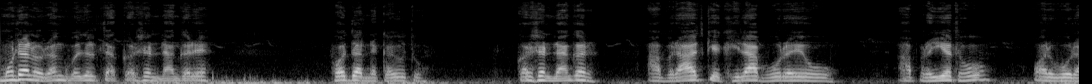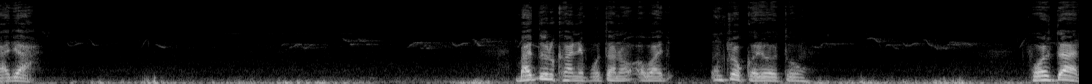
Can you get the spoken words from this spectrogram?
મોઢાનો રંગ બદલતા કરશન ડાંગરે फौजदार ने કહ્યું હતું करशन डांगर आप राज के खिलाफ हो रहे हो आप रैयत हो और वो राजा બહાદુર ખાને પોતાનો અવાજ ઊંચો કર્યો હતો ફોજદાર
